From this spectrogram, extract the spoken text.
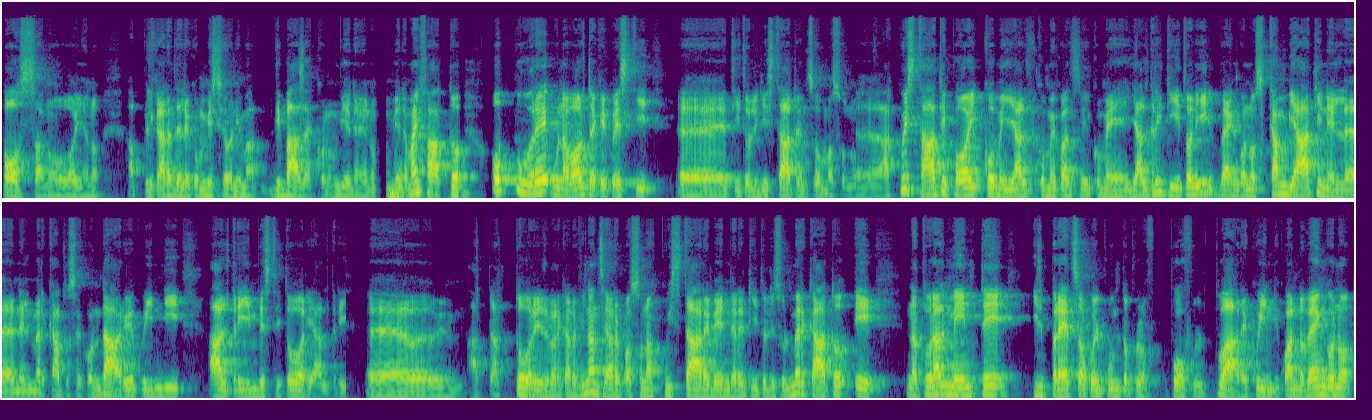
possano o vogliano applicare delle commissioni, ma di base ecco, non, viene, non viene mai fatto. Oppure una volta che questi eh, titoli di Stato insomma, sono eh, acquistati, poi come gli, al- come, quals- come gli, altri titoli vengono scambiati nel, nel, mercato secondario e quindi altri investitori, altri eh, attori del mercato finanziario possono acquistare e vendere titoli sul mercato e naturalmente il prezzo a quel punto può fluttuare. Quindi quando vengono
